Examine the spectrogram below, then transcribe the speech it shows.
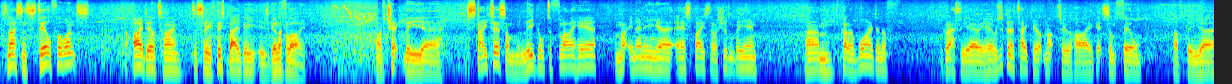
it's nice and still for once. The ideal time to see if this baby is to fly. I've checked the uh, status. I'm legal to fly here. I'm not in any uh, airspace that I shouldn't be in. Um, got a wide enough grassy area here. We're just going to take it up not too high, get some film of the uh,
